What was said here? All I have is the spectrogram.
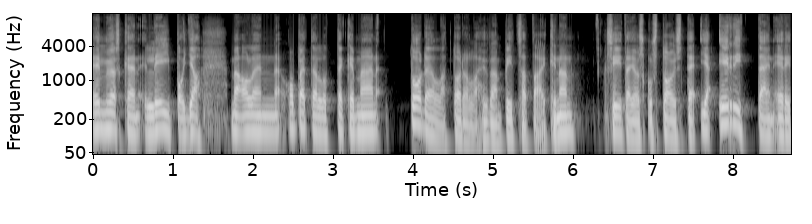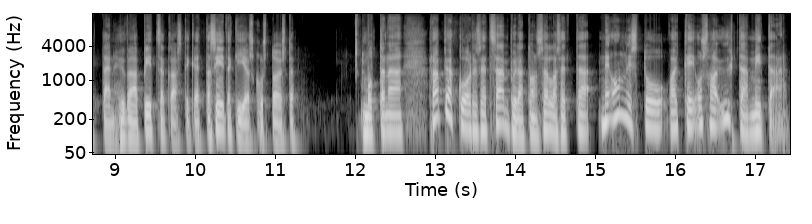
en myöskään leipoja. Mä olen opetellut tekemään todella, todella hyvän pizzataikinan. Siitä joskus toiste ja erittäin, erittäin hyvää pizzakastiketta, siitäkin joskus toiste – mutta nämä rapeakuoriset sämpylät on sellaiset, että ne onnistuu, vaikka ei osaa yhtään mitään.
